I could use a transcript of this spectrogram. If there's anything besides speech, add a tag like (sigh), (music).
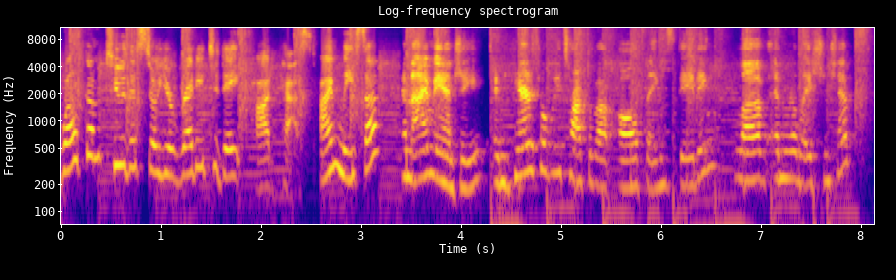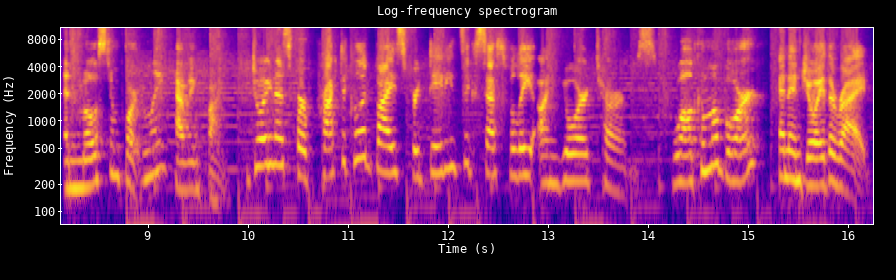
Welcome to the So You're Ready to Date podcast. I'm Lisa. And I'm Angie. And here's where we talk about all things dating, love, and relationships, and most importantly, having fun. Join us for practical advice for dating successfully on your terms. Welcome aboard and enjoy the ride.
